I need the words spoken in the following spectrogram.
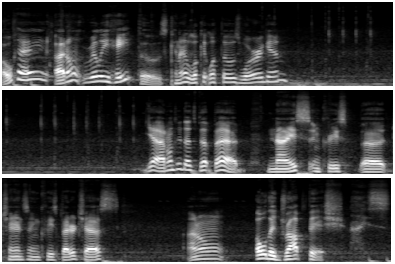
Okay. I don't really hate those. Can I look at what those were again? Yeah, I don't think that's that bad. Nice. Increase uh, chance to increase better chests. I don't... Oh, they drop fish. Nice.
